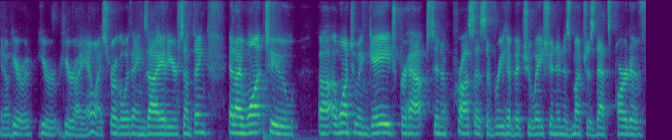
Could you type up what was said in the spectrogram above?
you know, here here here I am. I struggle with anxiety or something, and I want to uh, I want to engage perhaps in a process of rehabituation in as much as that's part of,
